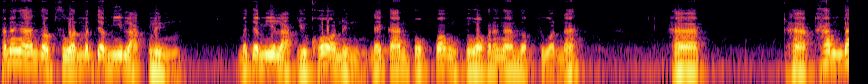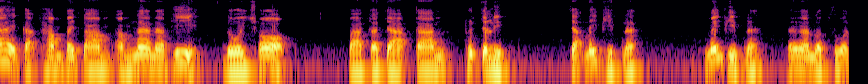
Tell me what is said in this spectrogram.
พนักงานสอบสวนมันจะมีหลักหนึ่งมันจะมีหลักอยู่ข้อหนึ่งในการปกป้องตัวพนักงานสอบสวนนะ หากหากท่านได้กระทำไปตามอำนาจหน้าที่โดยชอบปราศจากการทุจริตจะไม่ผิดนะ ไม่ผิดนะพนักงานสอบสวน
